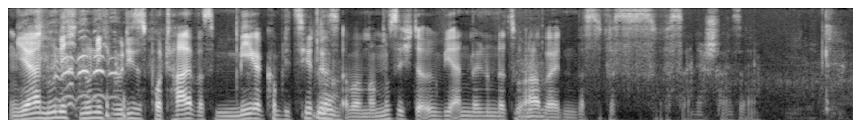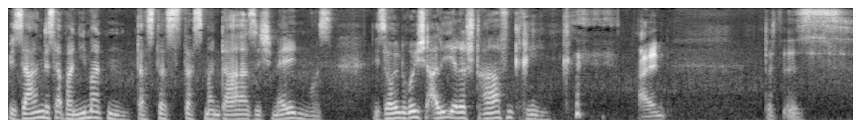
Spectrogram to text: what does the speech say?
Ja, nur nicht, nur nicht über dieses Portal, was mega kompliziert Ja. ist, aber man muss sich da irgendwie anmelden, um da zu Ja. arbeiten. Was, was, was eine Scheiße, ey. Wir sagen das aber niemandem, dass, das, dass man da sich melden muss. Die sollen ruhig alle ihre Strafen kriegen. Nein. Das ist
